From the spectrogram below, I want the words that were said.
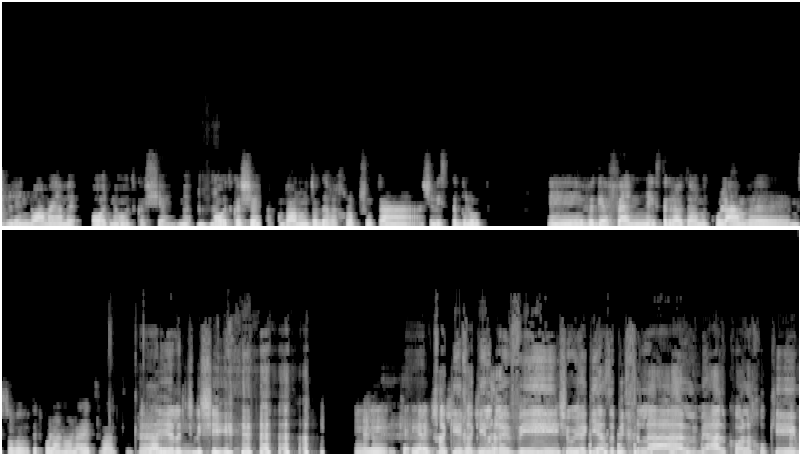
לנועם היה מאוד מאוד קשה, מאוד. קשה, עברנו איתו דרך לא פשוטה של הסתגלות, אה, וגפן הסתגלה יותר מכולם ומסובבת את כולנו על העץ. כן, ילד שלישי. ילד שלישי. חכי, חכי לרביעי, שהוא יגיע זה בכלל, מעל כל החוקים.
